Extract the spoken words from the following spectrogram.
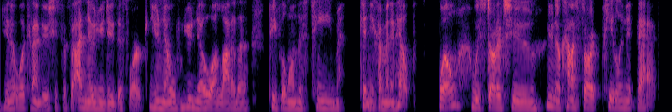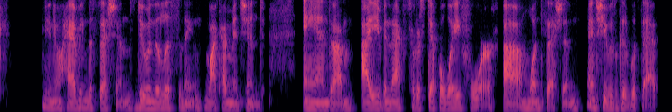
you know, what can I do? She says, I know you do this work. You know, you know a lot of the people on this team. Can you come in and help? Well, we started to, you know, kind of start peeling it back, you know, having the sessions, doing the listening, like I mentioned. And um, I even asked her to step away for um, one session, and she was good with that.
